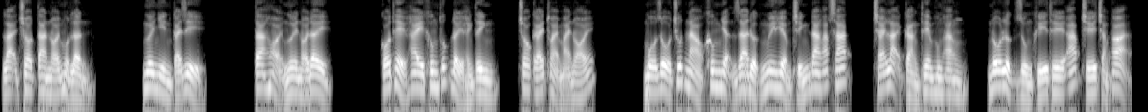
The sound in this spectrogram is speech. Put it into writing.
Lại cho ta nói một lần. Ngươi nhìn cái gì? Ta hỏi ngươi nói đây. Có thể hay không thúc đẩy hành tinh, cho cái thoải mái nói. Mộ rồ chút nào không nhận ra được nguy hiểm chính đang áp sát, trái lại càng thêm hung hăng nỗ lực dùng khí thế áp chế chẳng họa,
